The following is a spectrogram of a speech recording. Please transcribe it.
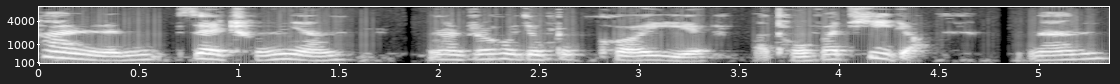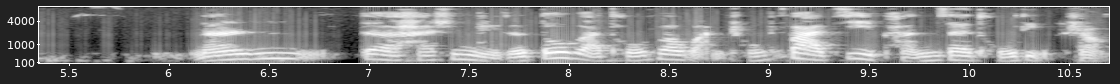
汉人在成年那之后就不可以把头发剃掉，男男的还是女的都把头发挽成发髻盘在头顶上。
